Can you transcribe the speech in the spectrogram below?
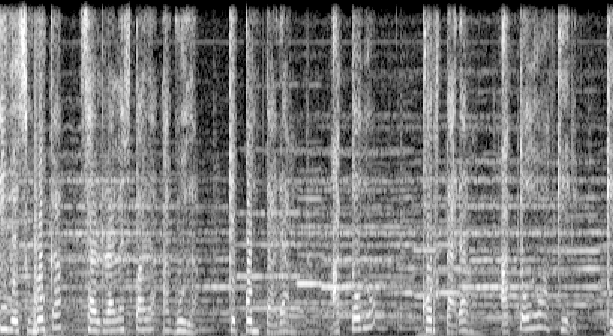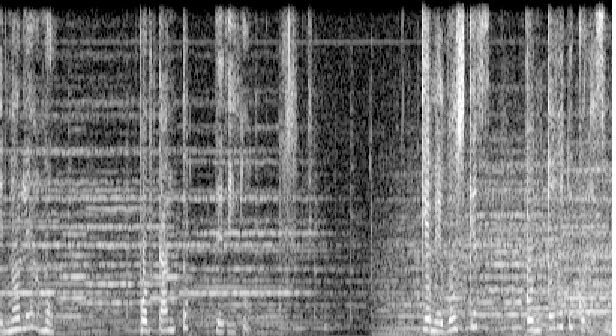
y de su boca saldrá la espada aguda, que contará a todo, cortará a todo aquel que no le amó. Por tanto, te digo, que me busques con todo tu corazón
